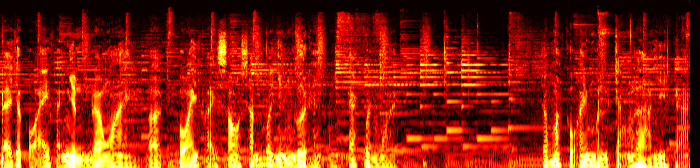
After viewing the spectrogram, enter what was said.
để cho cô ấy phải nhìn ra ngoài và cô ấy phải so sánh với những người đàn ông khác bên ngoài. Trong mắt cô ấy mình chẳng là gì cả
